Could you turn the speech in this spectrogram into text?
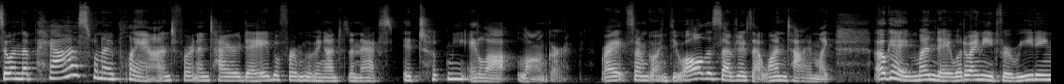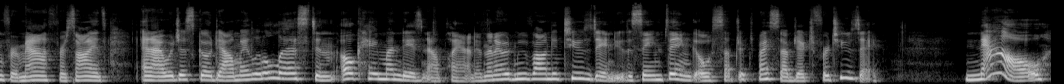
So, in the past, when I planned for an entire day before moving on to the next, it took me a lot longer, right? So, I'm going through all the subjects at one time, like, okay, Monday, what do I need for reading, for math, for science? And I would just go down my little list and, okay, Monday's now planned. And then I would move on to Tuesday and do the same thing, go subject by subject for Tuesday. Now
